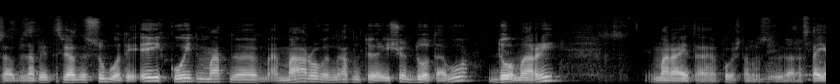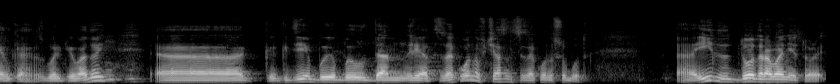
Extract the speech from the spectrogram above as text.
за- запреты, связанные с субботой. Эй, койд мат маров еще до того, до Мары, Мара это, помнишь, там с- стоянка с горькой водой, э, где бы был дан ряд законов, в частности, законы субботы. Э, И до дарования Торы.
